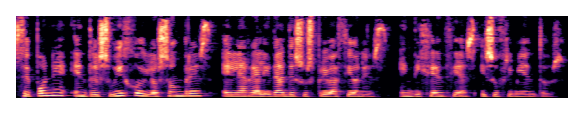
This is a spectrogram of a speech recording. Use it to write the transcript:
se pone entre su Hijo y los hombres en la realidad de sus privaciones, indigencias y sufrimientos.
